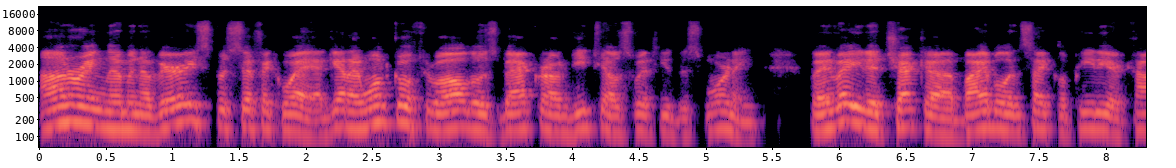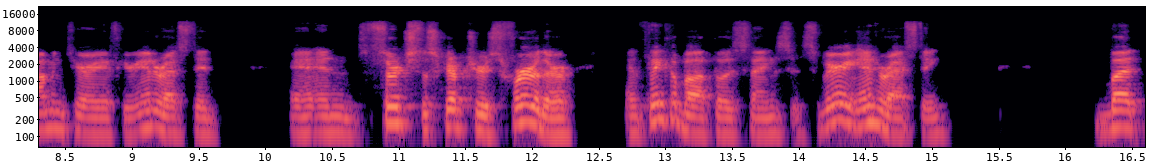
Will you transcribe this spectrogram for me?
honoring them in a very specific way. Again, I won't go through all those background details with you this morning, but I invite you to check a Bible encyclopedia or commentary if you're interested and, and search the scriptures further and think about those things. It's very interesting. But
